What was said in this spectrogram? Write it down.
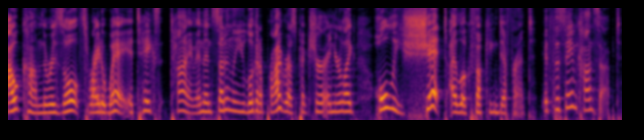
outcome, the results right away. It takes time. And then suddenly you look at a progress picture and you're like, holy shit, I look fucking different. It's the same concept.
